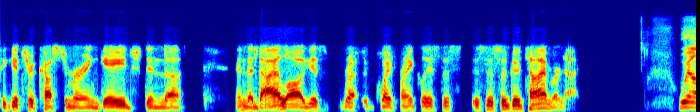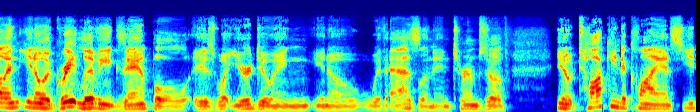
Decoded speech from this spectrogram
to get your customer engaged in the in the dialogue. Is quite frankly, is this is this a good time or not? well and you know a great living example is what you're doing you know with aslan in terms of you know talking to clients you,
